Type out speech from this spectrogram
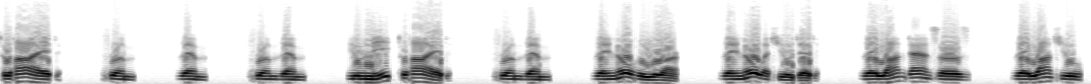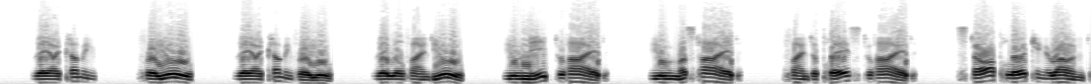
to hide from them. From them. You need to hide from them. They know who you are. They know what you did. They want answers. They want you. They are coming for you. They are coming for you. They will find you. You need to hide. You must hide. Find a place to hide. Stop lurking around.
